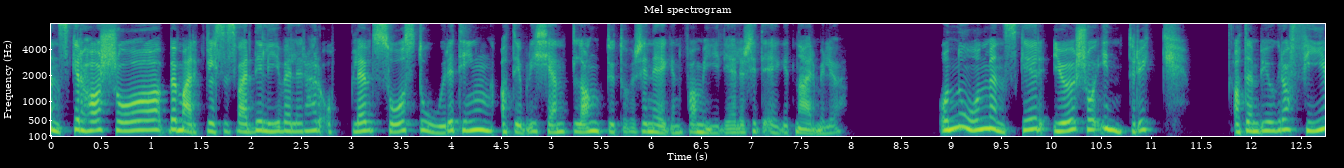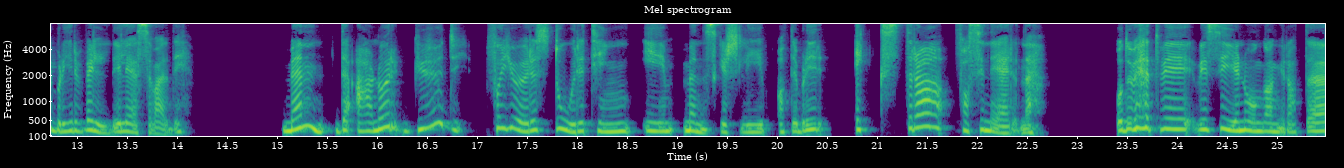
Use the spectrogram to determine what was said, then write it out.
mennesker har så bemerkelsesverdige liv eller har opplevd så store ting at de blir kjent langt utover sin egen familie eller sitt eget nærmiljø. Og noen mennesker gjør så inntrykk at en biografi blir veldig leseverdig. Men det er når Gud får gjøre store ting i menneskers liv at det blir ekstra fascinerende. Og du vet, vi, vi sier noen ganger at det,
